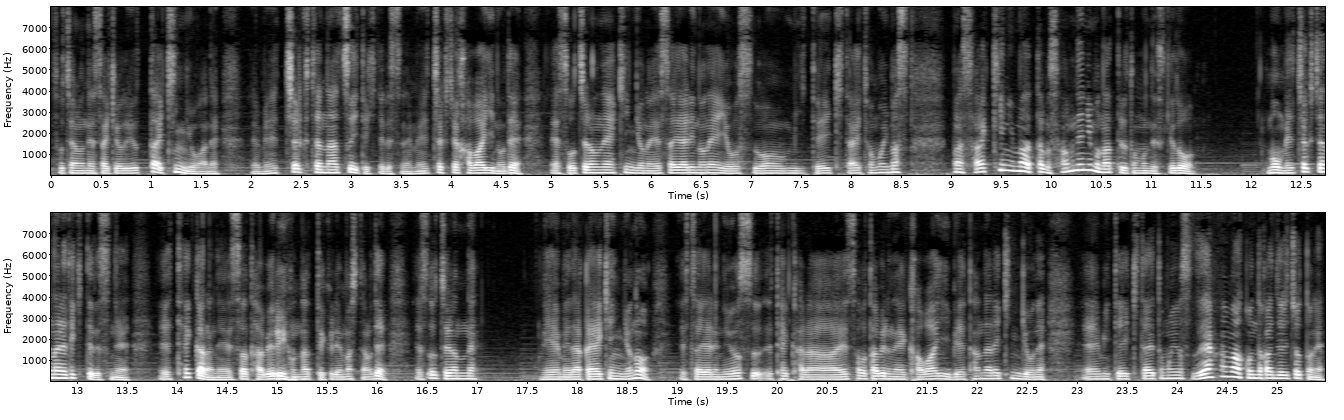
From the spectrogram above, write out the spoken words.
そちらのね先ほど言った金魚がねめちゃくちゃ懐いてきてですねめちゃくちゃ可愛いので、えー、そちらのね金魚の餌やりのね様子を見ていきたいと思います。まあ先にまあ多分サムネにもなってると思うんですけどもうめちゃくちゃ慣れてきてですね、え手からね餌食べるようになってくれましたので、えそちらのねえー、メダカや金魚の餌やりの様子手から餌を食べるね可愛いベタなれ金魚をね、えー、見ていきたいと思います。前半はこんな感じでちょっとね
